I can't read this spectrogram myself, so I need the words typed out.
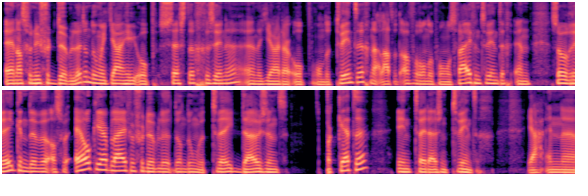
En als we nu verdubbelen, dan doen we het jaar hier op 60 gezinnen. En het jaar daarop 120. Nou, laten we het afronden op 125. En zo rekenden we, als we elk jaar blijven verdubbelen, dan doen we 2000 pakketten in 2020. Ja, en uh,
